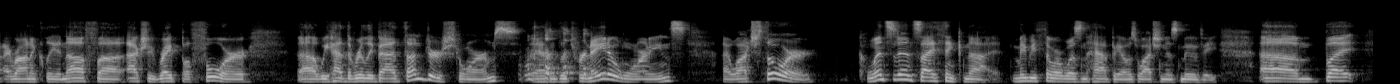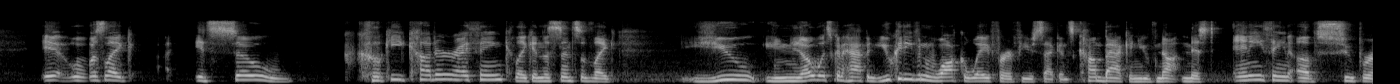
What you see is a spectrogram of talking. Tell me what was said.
ironically enough, uh, actually right before. Uh, we had the really bad thunderstorms and the tornado warnings. I watched Thor, Coincidence? I think not. Maybe Thor wasn't happy I was watching this movie. Um, but it was like, it's so cookie cutter, I think, like in the sense of like, you you know what's going to happen. You could even walk away for a few seconds, come back, and you've not missed anything of super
